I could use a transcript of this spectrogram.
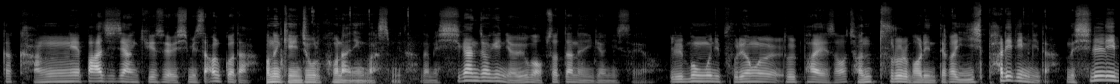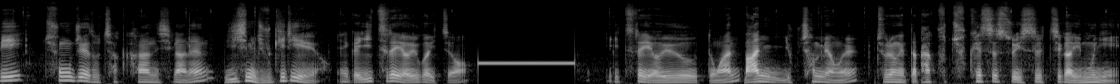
그러니까 강에 빠지지 않기 위해서 열심히 싸울 거다. 저는 개인적으로 그건 아닌 것 같습니다. 그다음에 시간적인 여유가 없었다는 의견이 있어요. 일본군이 불영을 돌파해서 전투를 벌인 때가 28일입니다. 근데 신립이 충주에 도착한 시간은 26일이에요. 그러니까 이틀의 여유가 있죠. 이틀의 여유 동안 16,000명을 조령했다 다 구축했을 수 있을지가 의문이에요.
